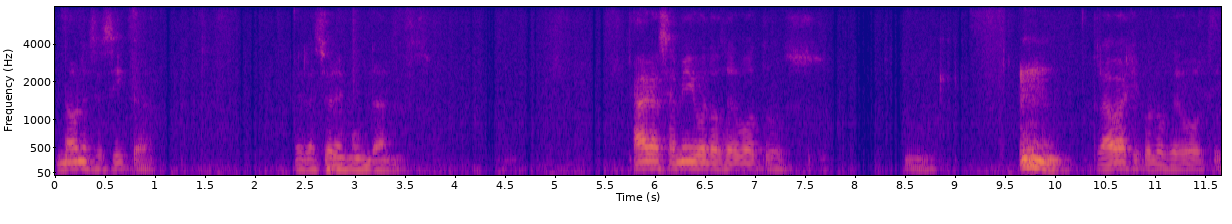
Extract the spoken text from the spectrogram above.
No necesita relaciones mundanas. Hágase amigo de los devotos. Trabaje con los devotos.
